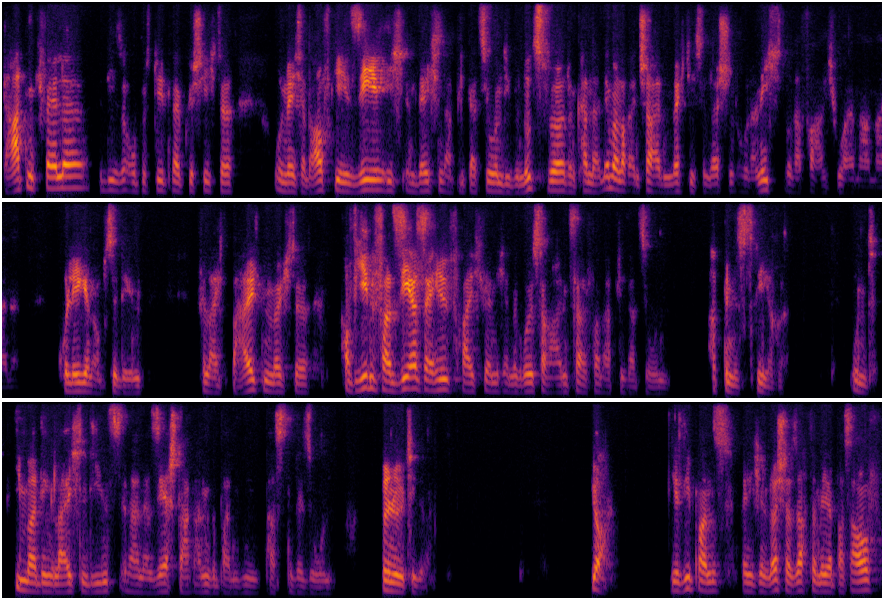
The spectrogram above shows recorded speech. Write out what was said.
Datenquelle, diese OpenStreetMap-Geschichte. Und wenn ich da drauf gehe, sehe ich, in welchen Applikationen die benutzt wird und kann dann immer noch entscheiden, möchte ich sie löschen oder nicht. Oder frage ich vorher mal meine Kollegin, ob sie den vielleicht behalten möchte. Auf jeden Fall sehr, sehr hilfreich, wenn ich eine größere Anzahl von Applikationen administriere und immer den gleichen Dienst in einer sehr stark angepassten Version benötige. Ja, hier sieht man es, wenn ich ihn lösche, sagt er mir, pass auf,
